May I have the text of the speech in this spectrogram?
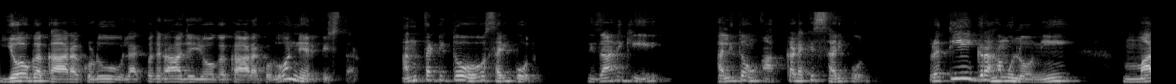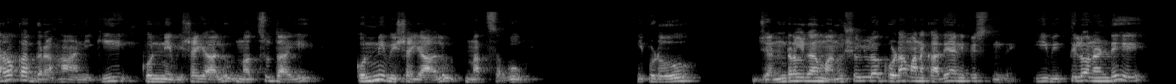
యోగ కారకుడు లేకపోతే రాజయోగ కారకుడు అని నేర్పిస్తారు. అంతటితో సరిపోదు. నిజానికి ఫలితం అక్కడికి సరిపోదు. ప్రతి గ్రహములోని మరొక గ్రహానికి కొన్ని విషయాలు నచ్చుతాయి కొన్ని విషయాలు నచ్చవు. ఇప్పుడు జనరల్గా మనుషుల్లో కూడా మనకు అదే అనిపిస్తుంది. ఈ వ్యక్తిలోనండి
